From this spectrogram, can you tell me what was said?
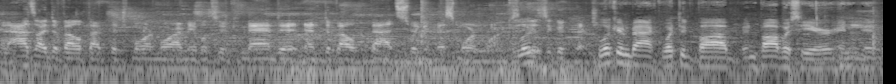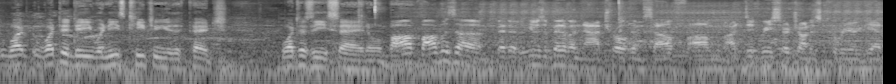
And as I develop that pitch more and more, I'm able to command it and develop that swing and miss more and more because it is a good pitch. Looking back, what did Bob and Bob was here, and Mm-hmm. and what what did he when he's teaching you the pitch? What does he say to him? Bob, Bob was a bit. Of, he was a bit of a natural himself. Um, I did research on his career. He had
